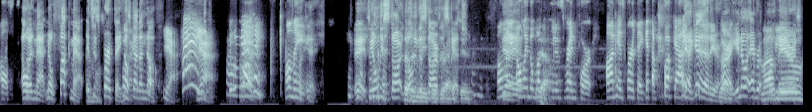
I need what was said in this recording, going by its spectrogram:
also. Oh, and Matt. No, fuck Matt. It's his Almost. birthday. He's got enough. Yeah. Hey! Yeah. Oh. nice. Only Okay. Hey, it's the only star. Doesn't only the star of the sketch. gratitude. only Yeah, yeah. only the one Yeah. that was written for on his birthday. Get the fuck out Yeah, of get here. out of here. Yeah. All right. You know what? Every- Love oh, there's, you.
